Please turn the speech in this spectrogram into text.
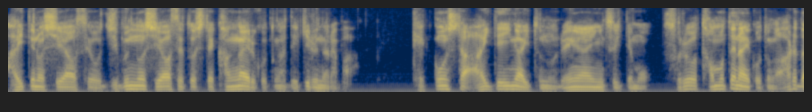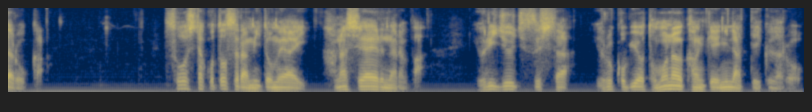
相手の幸せを自分の幸せとして考えることができるならば、結婚した相手以外との恋愛についてもそれを保てないことがあるだろうか。そうしたことすら認め合い、話し合えるならば、より充実した喜びを伴う関係になっていくだろ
